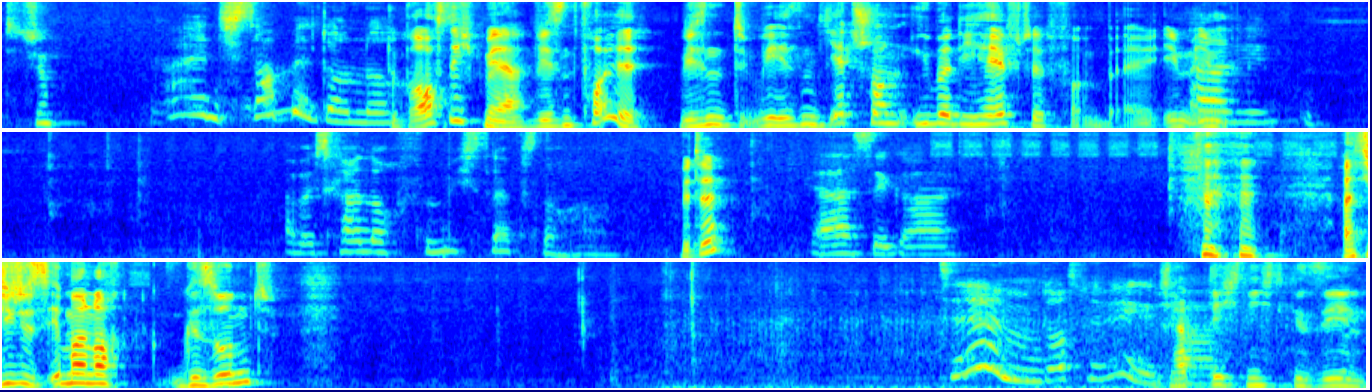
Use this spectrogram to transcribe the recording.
Teacher? Nein, ich sammle doch noch. Du brauchst nicht mehr, wir sind voll. Wir sind, wir sind jetzt schon über die Hälfte von, äh, im, Aber, im, wie... Aber ich kann doch für mich selbst noch haben. Bitte? Ja, ist egal. Atish ist immer noch gesund. Tim, du hast mir wehgetan. Ich habe dich nicht gesehen.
